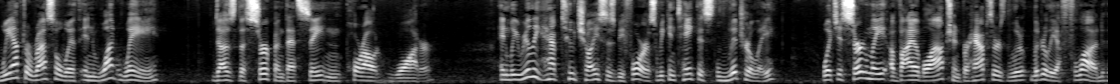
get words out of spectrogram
we have to wrestle with in what way does the serpent, that Satan, pour out water? And we really have two choices before us. We can take this literally, which is certainly a viable option. Perhaps there's literally a flood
